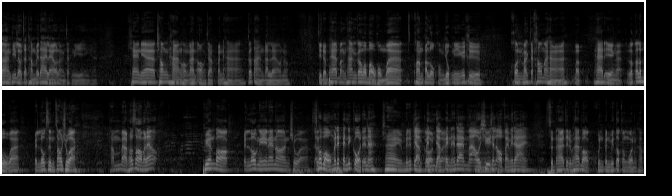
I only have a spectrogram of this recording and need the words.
บ้างที่เราจะทำไม่ได้แล้วหลังจากนี้อย่างเงี้ยแค่เนี้ยช่องทางของการออกจากปัญหาก็ต่างกันแล้วเนาะจิตแพทย์บางท่านก็มาบอกผมว่าความตลกของยุคนี้ก็คือ คนมักจะเข้ามาหาแบบแพทย์เองอะแล้วก็ระบุว่าเป็นโรคซึมเศร้าชัวร์ทำแบบทดสอบมาแล้ว เพื่อนบอกเป็นโรคนี้แน่นอนชัวร์แล้วพอบอกว่าไม่ได้เป็นนี่โกรธด้วยนะ ใช่ไม่ได้อยากเป็นโรธอยากด้วยเป็นให้ได้มาเอาชื่อฉันออกไปไม่ได้ สุดท้ายจิตแพทย์บอกคุณเป็นวิตกกังวลครับ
